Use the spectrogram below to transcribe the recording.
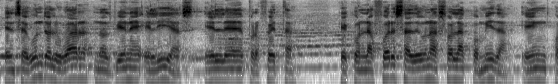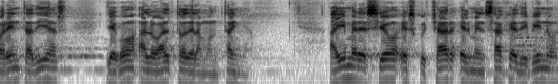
En segundo lugar nos viene Elías, el profeta, que con la fuerza de una sola comida en 40 días llegó a lo alto de la montaña. Ahí mereció escuchar el mensaje divino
